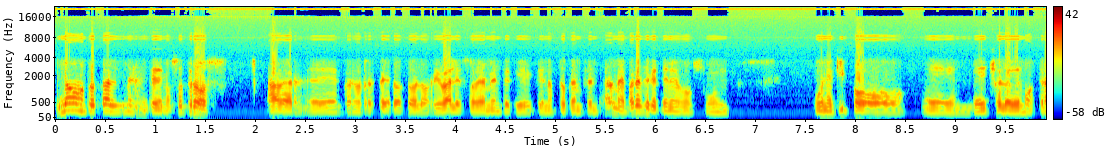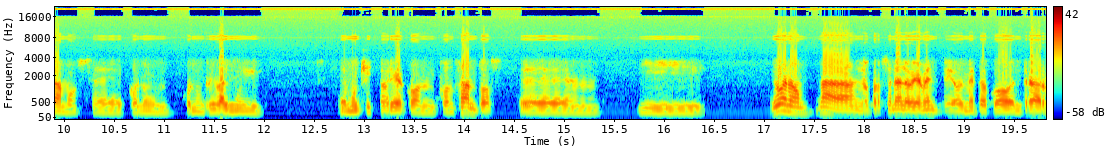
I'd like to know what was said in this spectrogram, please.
No, totalmente. Nosotros, a ver, eh, con el respeto a todos los rivales obviamente que, nos toca enfrentar, me parece que tenemos un, equipo, eh, de hecho lo demostramos eh, con, un, con un rival muy de mucha historia con, con Santos. y, y bueno, nada, en lo personal obviamente hoy me tocó entrar,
